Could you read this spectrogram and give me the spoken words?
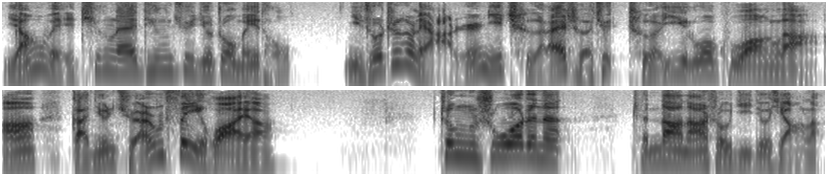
杨伟听来听去就皱眉头，你说这俩人你扯来扯去扯一箩筐了啊，感情全是废话呀。正说着呢，陈大拿手机就响了，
